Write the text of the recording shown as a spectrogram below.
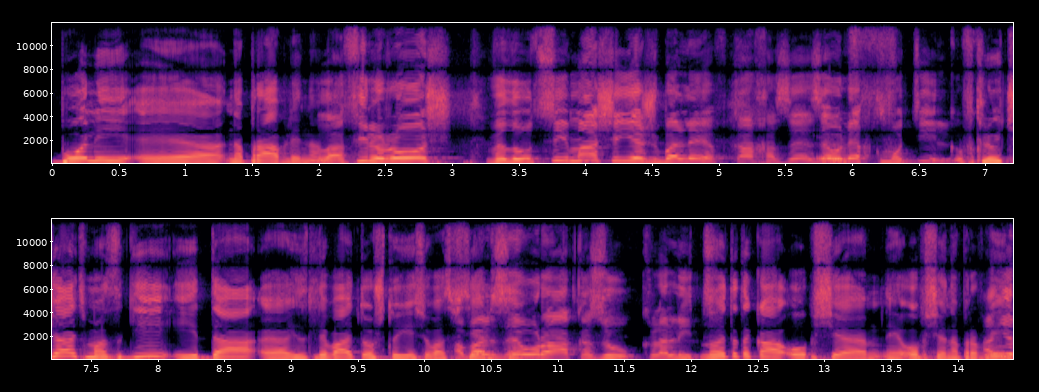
более э, направленно. Включать мозги и да, э, изливать то, что есть у вас в сердце. Но это такая общая, э, общее направление.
